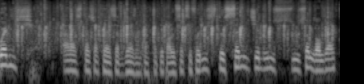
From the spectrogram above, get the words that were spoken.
Wali. À l'instant sur TSF Jazz, interprété par le saxophoniste Samy Thiebaud. Nous, nous sommes en direct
